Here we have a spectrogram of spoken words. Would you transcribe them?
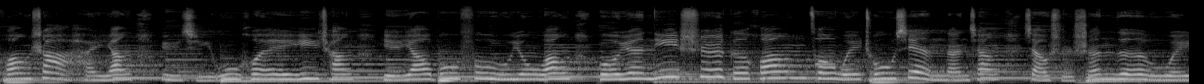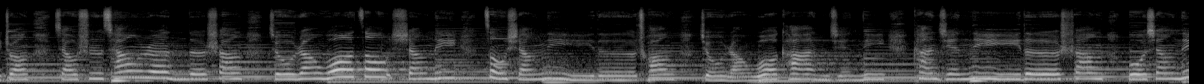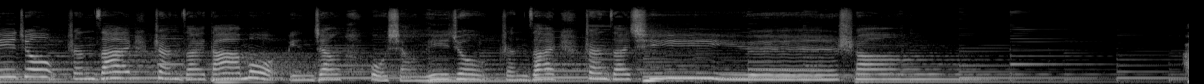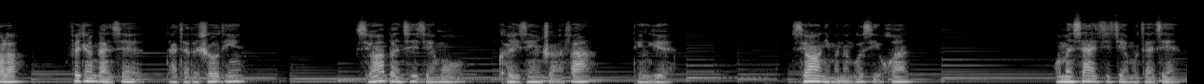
黄沙海洋，与其误会一场，也要不负勇往。我愿你是个谎，从未出现南墙，笑是神的伪装，笑是强忍的伤。就让我走向你，走向你的窗，就让我看见你，看见你的伤。我想你就站在，站在大漠边疆。我想你就站在站在在七月上。好了，非常感谢大家的收听。喜欢本期节目可以进行转发订阅，希望你们能够喜欢。我们下一期节目再见。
